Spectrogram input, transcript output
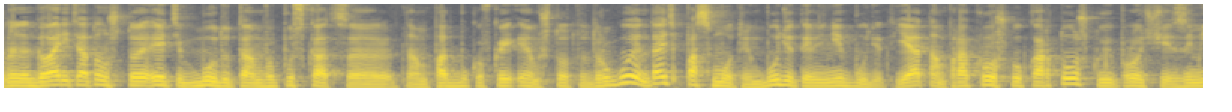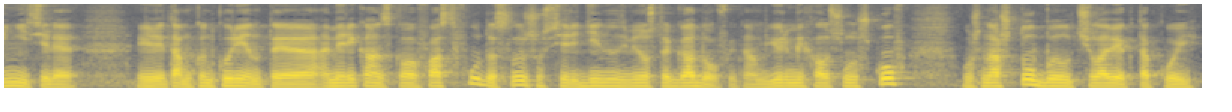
говорить о том, что эти будут там выпускаться там, под буковкой М что-то другое, давайте посмотрим, будет или не будет. Я там про крошку картошку и прочие заменители или там конкуренты американского фастфуда слышу с середины 90-х годов. И там Юрий Михайлович Лужков уж на что был человек такой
